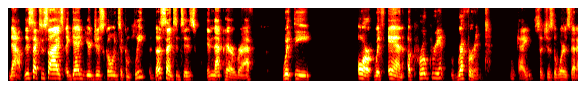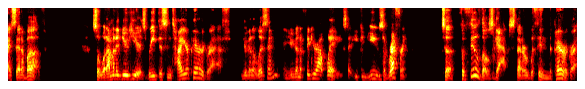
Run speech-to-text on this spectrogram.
Now, this exercise, again, you're just going to complete the sentences in that paragraph with the or with an appropriate referent, okay, such as the words that I said above. So, what I'm going to do here is read this entire paragraph. You're going to listen and you're going to figure out ways that you can use a referent to fulfill those gaps that are within the paragraph.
